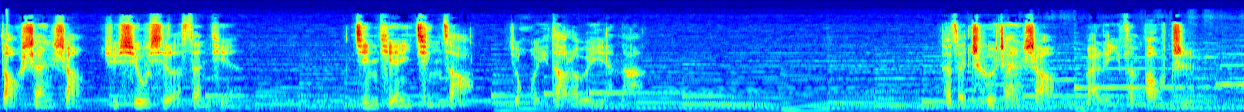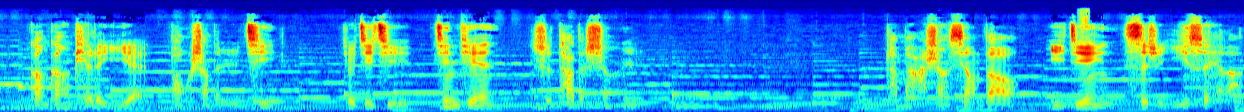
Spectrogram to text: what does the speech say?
到山上去休息了三天，今天一清早就回到了维也纳。他在车站上买了一份报纸，刚刚瞥了一眼报上的日期，就记起今天是他的生日。他马上想到已经四十一岁了，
